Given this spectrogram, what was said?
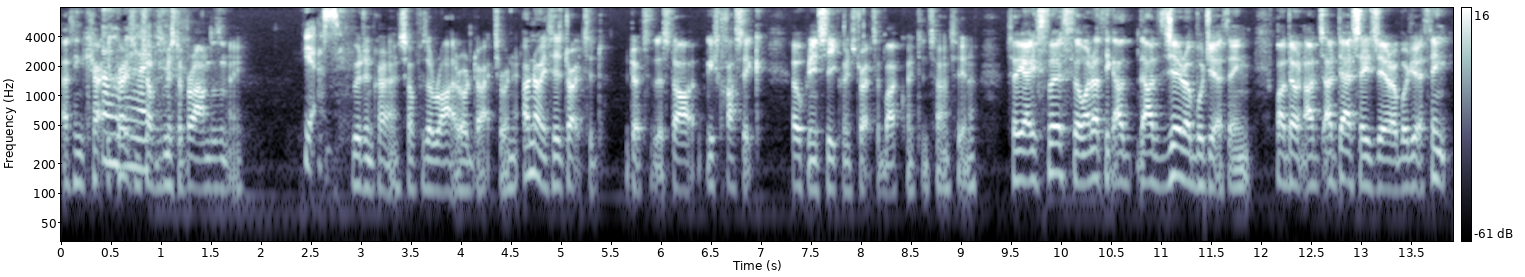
I think he, Oh, credits right. himself as Mr. Brown, doesn't he? Yes. He wouldn't credit himself as a writer or director. In it. Oh no, says directed. Directed at the start. His classic opening sequence directed by Quentin Tarantino. So yeah, his first film. I don't think I I had zero budget. I think. Well, I don't. I, I dare say zero budget. I think.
